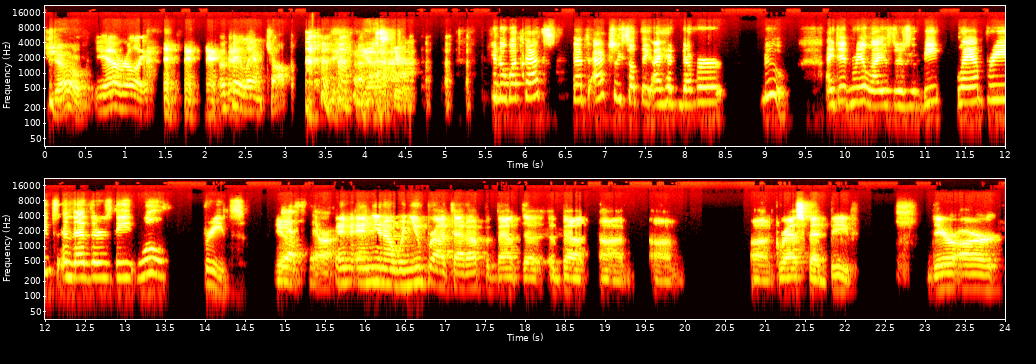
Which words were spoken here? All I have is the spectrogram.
show. Yeah, really. Okay, lamb chop. Yes, dear. You know what? That's, that's actually something I had never knew. I didn't realize there's the meat lamb breeds and then there's the wool breeds. Yeah. Yes, there are. And, and you know, when you brought that up about the, about, um, um, uh, grass-fed beef, there are,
